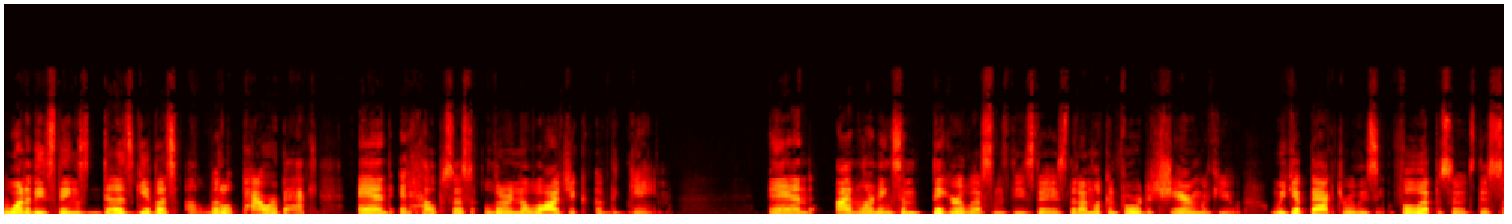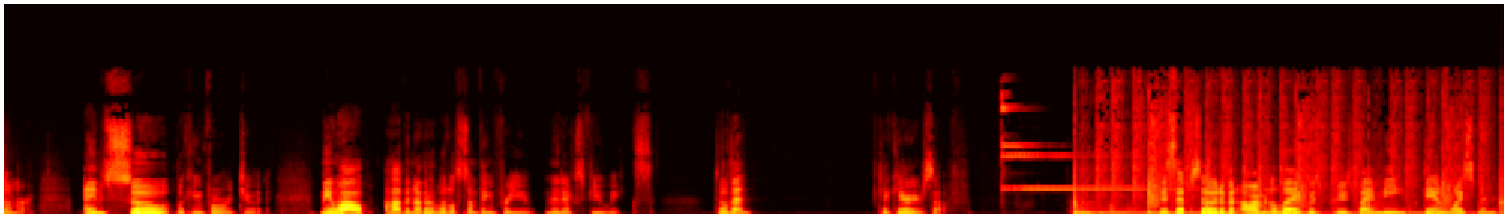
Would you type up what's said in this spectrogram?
one of these things does give us a little power back, and it helps us learn the logic of the game. And I'm learning some bigger lessons these days that I'm looking forward to sharing with you when we get back to releasing full episodes this summer. I'm so looking forward to it. Meanwhile, I'll have another little something for you in the next few weeks. Till then, take care of yourself. This episode of An Arm and a Leg was produced by me, Dan Weissmann.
